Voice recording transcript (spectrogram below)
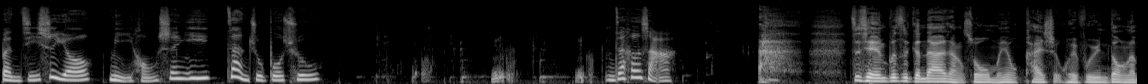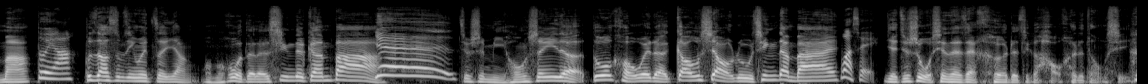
本集是由米红生衣赞助播出。你在喝啥啊？之前不是跟大家讲说我们又开始恢复运动了吗？对啊，不知道是不是因为这样，我们获得了新的干爸，耶、yeah!！就是米红生医的多口味的高效乳清蛋白，哇塞！也就是我现在在喝的这个好喝的东西。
